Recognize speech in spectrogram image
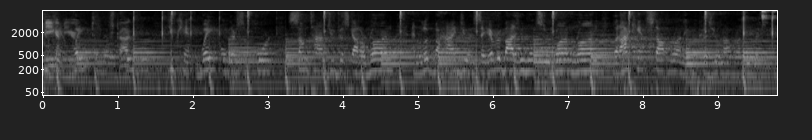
Mega, mega gut. Stark. You can't wait on their support. Sometimes you just gotta run and look behind you and say, everybody who wants to run, run, but I can't stop running because you're not running with me.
